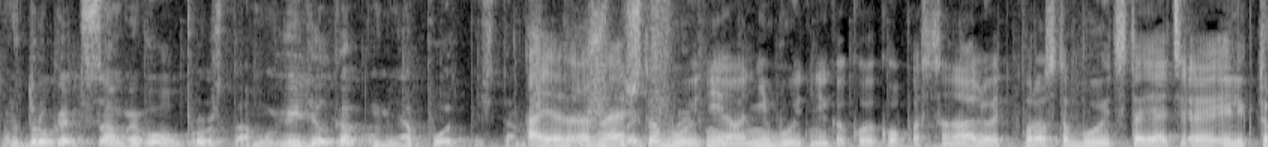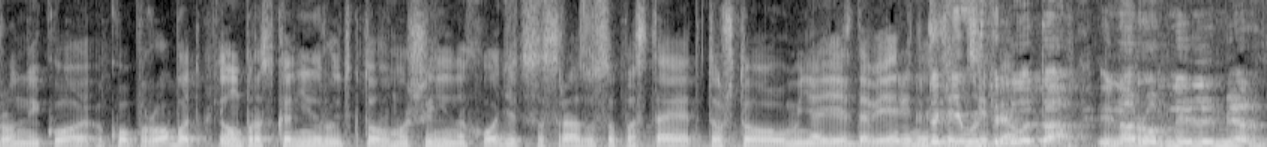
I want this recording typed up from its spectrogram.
Вдруг это самое Вова просто там увидел, как у меня подпись там. А, я- а знаешь, что будет? Не, он не будет никакой коп останавливать. Просто будет стоять э, электронный ко- коп-робот, и он просканирует, кто в машине находится, сразу сопоставит то, что у меня есть И доверенность. такие от тебя. выстрелы там, инородный элемент.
